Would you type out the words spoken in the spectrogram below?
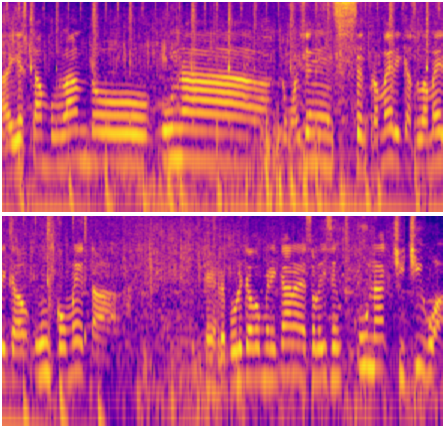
ahí están volando una, como dicen en Centroamérica, Sudamérica, un cometa. En República Dominicana eso le dicen una chichigua.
